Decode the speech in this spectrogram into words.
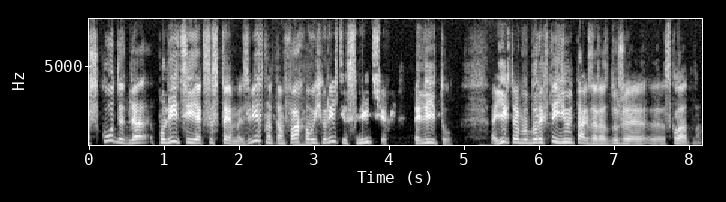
шкоди для поліції як системи. Звісно, там фахових юристів, слідчих, еліту. Їх треба берегти, їм і так зараз дуже складно.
